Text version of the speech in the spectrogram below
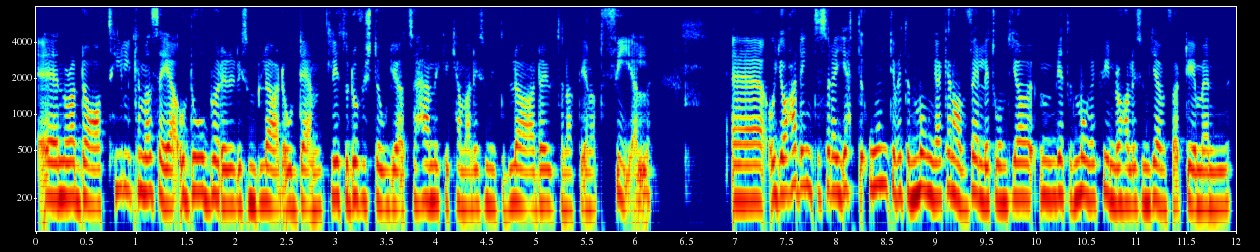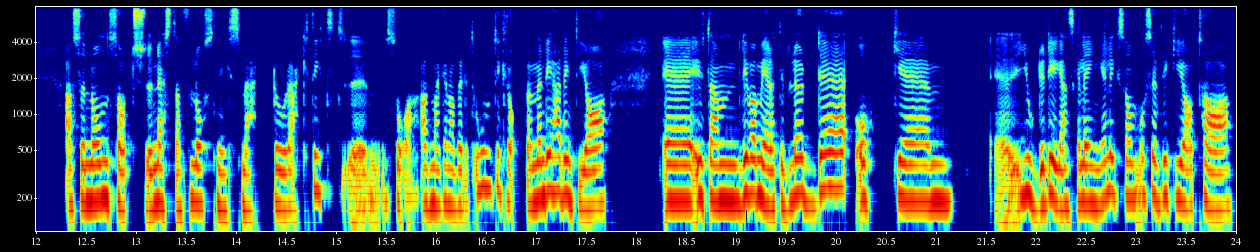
eh, några dagar till kan man säga och då började det liksom blöda ordentligt och då förstod jag att så här mycket kan man liksom inte blöda utan att det är något fel. Eh, och jag hade inte sådär jätteont. Jag vet att många kan ha väldigt ont. Jag vet att många kvinnor har liksom jämfört det med en, alltså någon sorts nästan förlossningssmärtoraktigt eh, så. Att man kan ha väldigt ont i kroppen. Men det hade inte jag. Eh, utan det var mer att det blödde och ehm, eh, gjorde det ganska länge liksom. Och sen fick jag ta,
